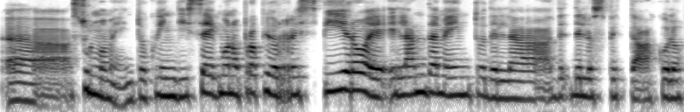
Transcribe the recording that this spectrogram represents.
eh, sul momento, quindi seguono proprio il respiro e, e l'andamento della, de, dello spettacolo.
